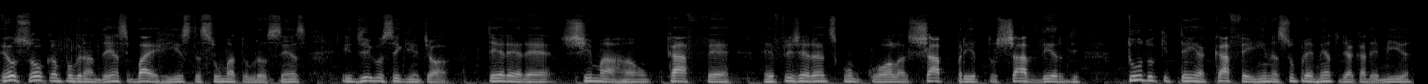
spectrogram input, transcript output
eu sou campograndense, bairrista, sul-mato-grossense e digo o seguinte, ó, tereré, chimarrão, café, refrigerantes com cola, chá preto, chá verde, tudo que tenha cafeína, suplemento de academia,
